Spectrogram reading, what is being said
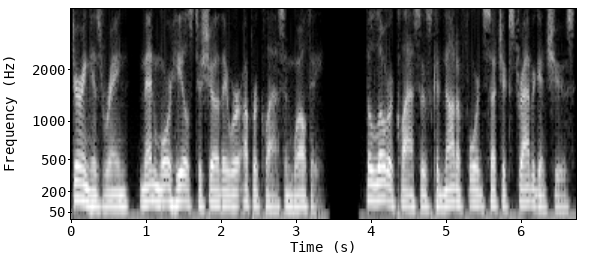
During his reign, men wore heels to show they were upper class and wealthy. the lower classes could not afford such extravagant shoes,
